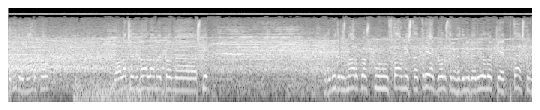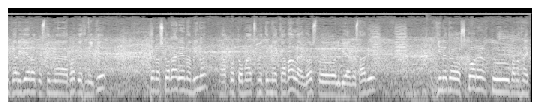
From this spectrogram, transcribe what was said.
Δημήτρη Μάρκο που άλλαξε την μπάλα με τον ε, Σπιο... Ο Δημήτρης Μάρκος που φτάνει στα 3 γκολ στην εφετινή περίοδο και 7 στην καριέρα του στην ε, πρώτη εθνική και να σκοράρει ένα μήνα από το μάτς με την ε, Καβάλα εδώ στο Ολυμπιακό Στάδιο. Γίνεται ο σκόρερ του Παναθηναϊκού.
